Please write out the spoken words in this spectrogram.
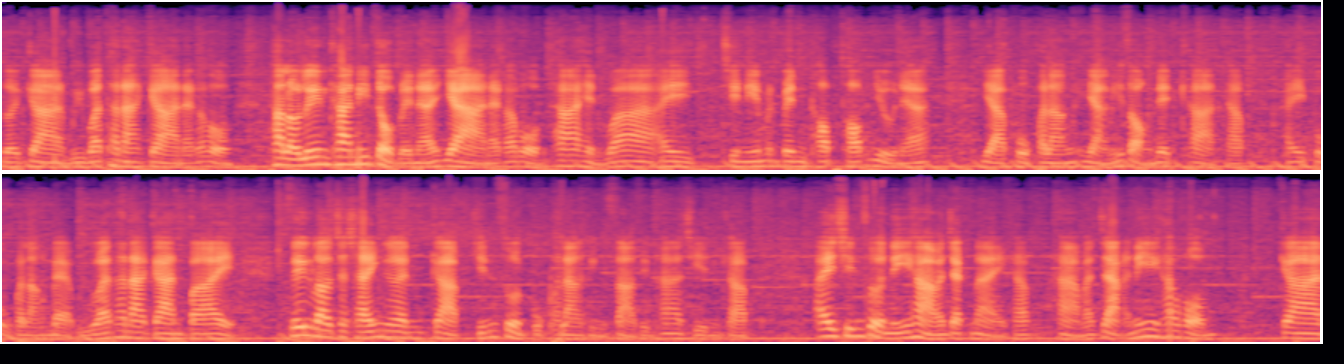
โดยการวิวัฒนาการนะครับผมถ้าเราเล่นขั้นนี้จบเลยนะอย่านะครับผมถ้าเห็นว่าไอชิ้นนี้มันเป็นท็อปท็อปอยู่นะอย่าปลุกพลังอย่างที่ 2 เด็ดขาดครับให้ปลุกพลังแบบวิวัฒนาการไป ซึ่งเราจะใช้เงินกับชิ้นส่วนปลุกพลังถึง 35 ชิ้นครับไอชิ้นส่วนนี้หามาจากไหนครับ หามาจากนี่ครับผม การ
